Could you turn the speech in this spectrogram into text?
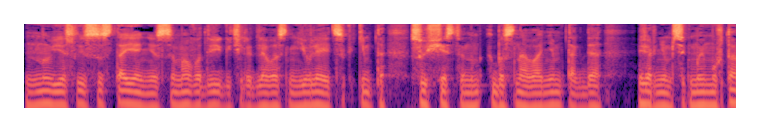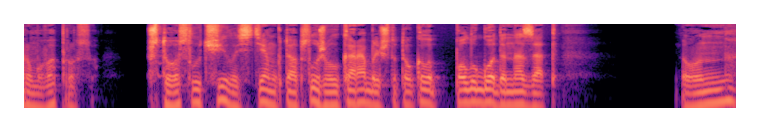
«Ну, если состояние самого двигателя для вас не является каким-то существенным обоснованием, тогда вернемся к моему второму вопросу. Что случилось с тем, кто обслуживал корабль что-то около полугода назад?» «Он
